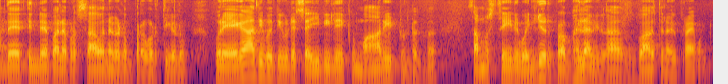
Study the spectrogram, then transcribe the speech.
അദ്ദേഹത്തിന്റെ പല പ്രസ്താവനകളും പ്രവൃത്തികളും ഒരു ഏകാധിപതിയുടെ ശൈലിയിലേക്ക് മാറിയിട്ടുണ്ടെന്ന് സമസ്തയിൽ വലിയൊരു പ്രബല വിഭാ വിഭാഗത്തിന് അഭിപ്രായമുണ്ട്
